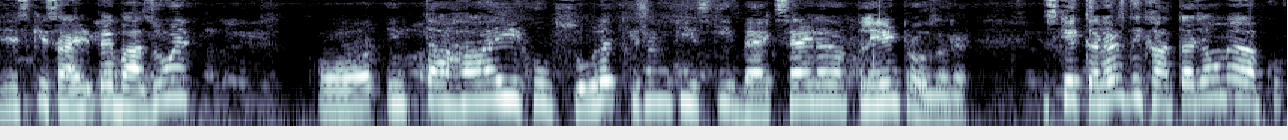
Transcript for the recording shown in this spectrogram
ये इसकी साइड पे बाजू है। और इंतहाई खूबसूरत किस्म की इसकी बैक साइड है और प्लेन ट्राउज़र है। इसके कलर्स दिखाता जाऊँ मैं आपको।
